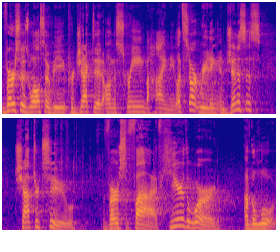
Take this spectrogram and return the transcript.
verses will also be projected on the screen behind me. Let's start reading in Genesis chapter 2, verse 5 Hear the word of the Lord.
